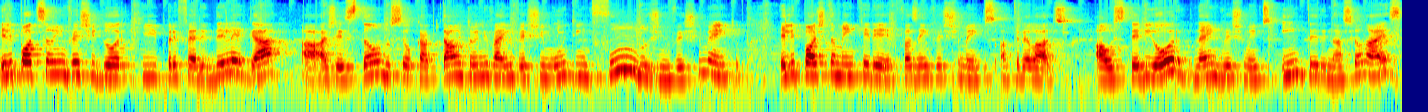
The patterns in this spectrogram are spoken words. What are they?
ele pode ser um investidor que prefere delegar a gestão do seu capital, então ele vai investir muito em fundos de investimento. Ele pode também querer fazer investimentos atrelados ao exterior, né, investimentos internacionais.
